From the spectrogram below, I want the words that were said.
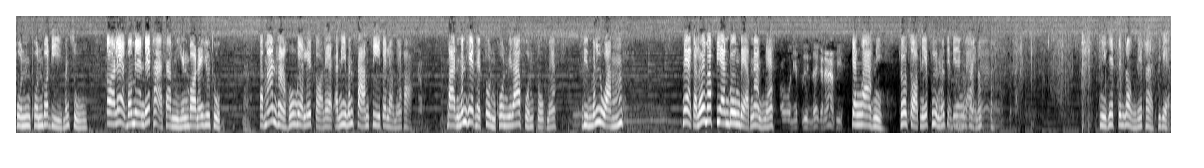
ผลผลบอดีมันสูงต่อแรกบอแมนได้ค่ะซ้ำนี่เห็นบอใน YouTube ประมาณหาห้องแมนเลยต่อแรก อันนี้มันสามซีไปแล้วไหมค่ะบานมันเฮ็ดให้ต้นคนเวลาฝนตกไหมดินมันหลวม แม่ก็เลยมาเปลี่ยนเบิงแบบนั่นไหมเอาเน็บพื้นเลยกันนะทีจังว่านี่ทดสอบนี้พื้นมันสิเป็นยังไงเนาะไป นี่เฮ็ดเป็นร่องเลยค่ะ ที่แรก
